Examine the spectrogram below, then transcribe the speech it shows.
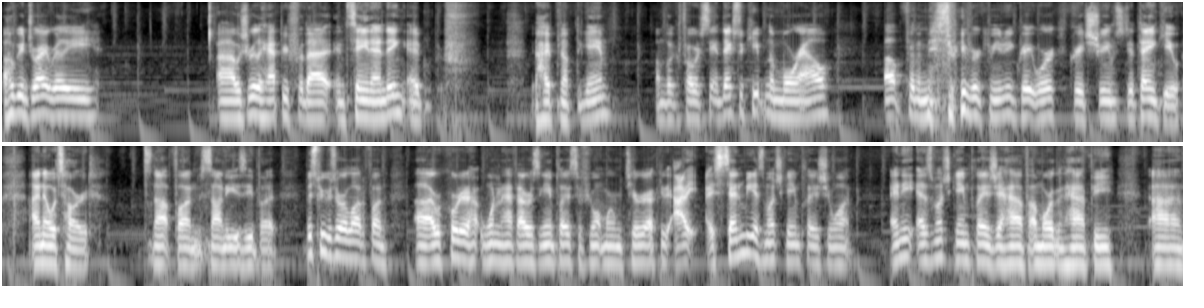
I hope you enjoy. it. really, uh, I was really happy for that insane ending. It hyping up the game. I'm looking forward to seeing. Thanks for keeping the morale up for the Mistweaver community. Great work, great streams. Thank you. I know it's hard. It's not fun. It's not easy, but Mistweavers are a lot of fun. Uh, I recorded one and a half hours of gameplay, so if you want more material, I, could, I, I send me as much gameplay as you want. Any as much gameplay as you have, I'm more than happy. Uh,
